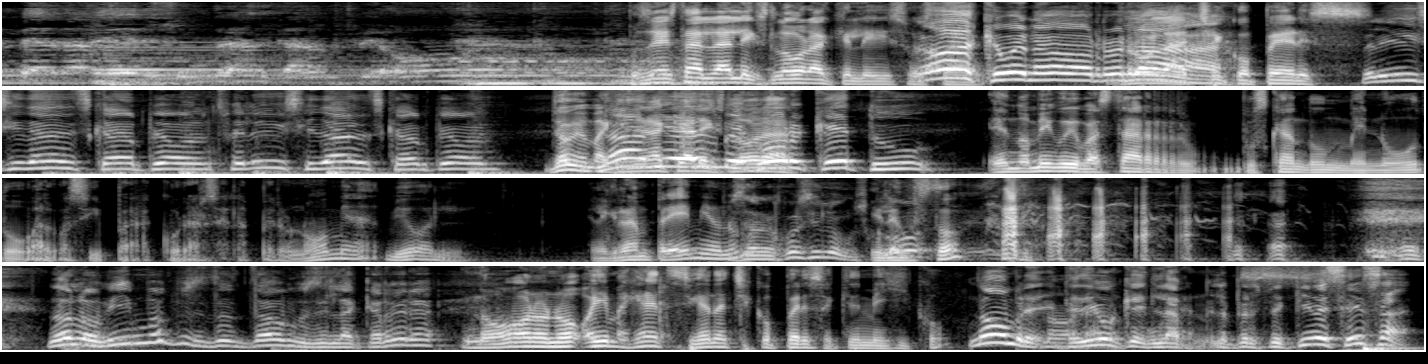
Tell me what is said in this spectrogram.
En verdad eres un gran campeón. Pues ahí está el Alex Lora que le hizo ¡Ah, qué bueno, Rola! rola Checo Pérez. Felicidades, campeón. Felicidades, campeón. Yo me imaginé Nadie que Alex es mejor Lora- que tú. En domingo iba a estar buscando un menudo o algo así para curársela, pero no, mira, vio el, el gran premio, ¿no? Pues a lo mejor sí lo buscó. ¿Y le gustó? No lo vimos, pues estábamos en la carrera. No, no, no. Oye, imagínate si gana Checo Pérez aquí en México. No, hombre, No, te digo que la, ¿no? la perspectiva es esa.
